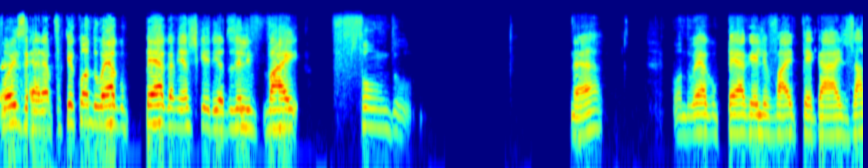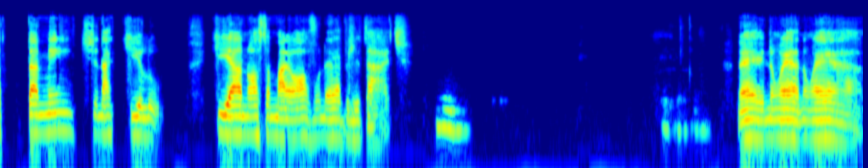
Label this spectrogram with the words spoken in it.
Pois é, né? Porque quando o ego pega, minhas queridas, ele vai fundo. Né? Quando o ego pega, ele vai pegar exatamente naquilo que é a nossa maior vulnerabilidade. Hum. Né? Não é, não é.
